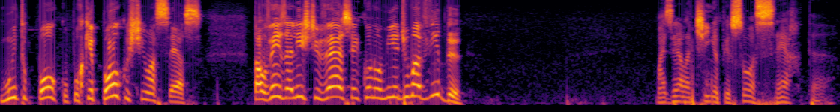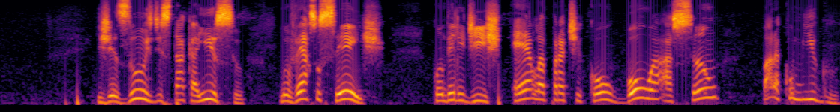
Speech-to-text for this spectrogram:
muito pouco, porque poucos tinham acesso. Talvez ali estivesse a economia de uma vida. Mas ela tinha a pessoa certa Jesus destaca isso no verso 6, quando ele diz: Ela praticou boa ação para comigo.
